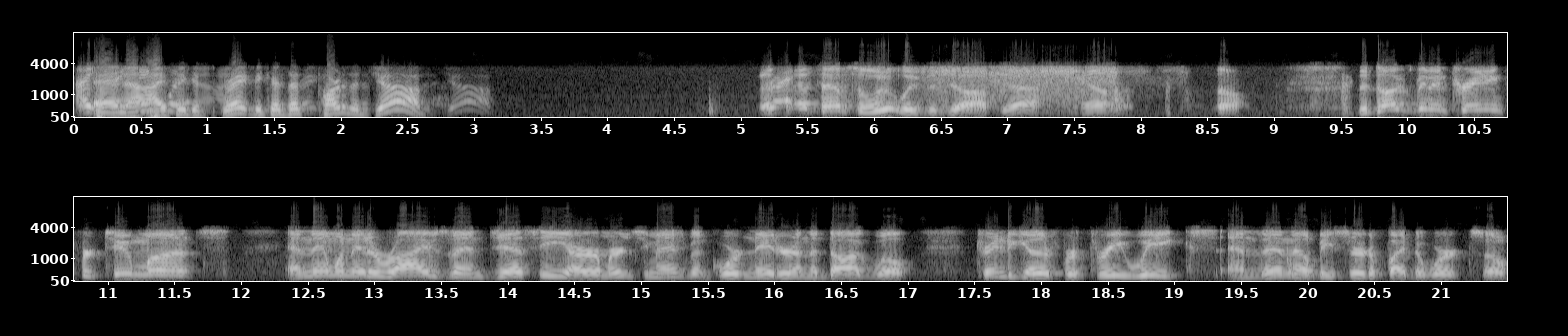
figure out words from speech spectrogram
I, And uh, I think it's great because that's part of the job. That, That's absolutely the job. Yeah, yeah. So the dog's been in training for two months, and then when it arrives, then Jesse, our emergency management coordinator, and the dog will train together for three weeks, and then they'll be certified to work. So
